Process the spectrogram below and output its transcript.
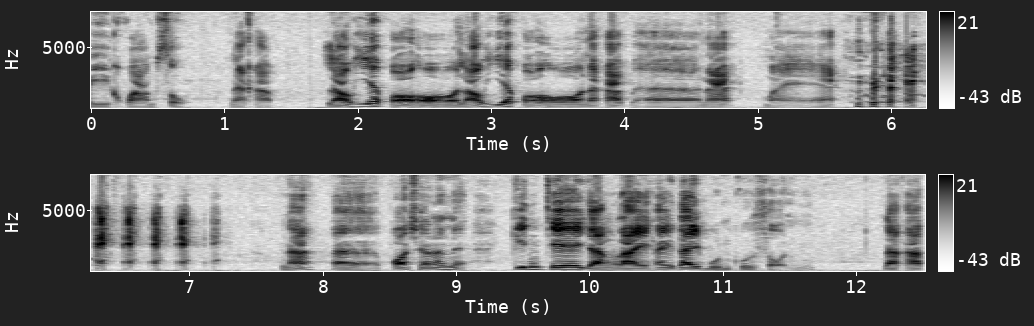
มีความสุขนะครับแล้วเอียปอหอแล้วเอียปอหอนะครับเออนะแหมนะเออเพราะฉะนั้นเนี่ยกินเจอย่างไรให้ได้บุญกุศลนะครับ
